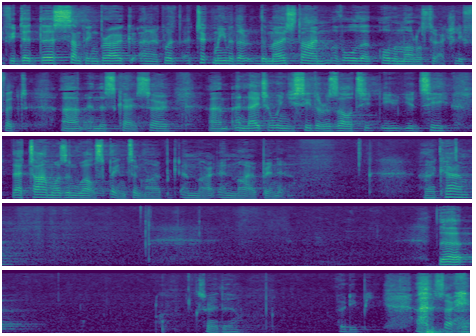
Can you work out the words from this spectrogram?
if you did this, something broke. And it, was, it took me the, the, most time of all the, all the models to actually fit um, in this case. So, um, and later when you see the results, you, would see that time wasn't well spent, in my, in my, in my opinion. Okay. The, sorry, the ODP. Uh, sorry.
